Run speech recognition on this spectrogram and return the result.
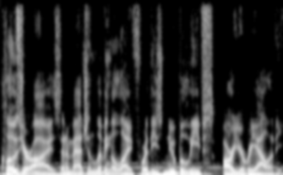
Close your eyes and imagine living a life where these new beliefs are your reality.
